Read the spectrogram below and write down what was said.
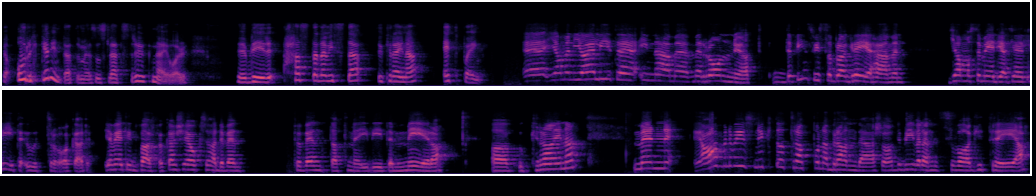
Jag orkar inte att de är så slätstrukna i år. Det blir hasta la vista, Ukraina, ett poäng. Eh, ja, men jag är lite inne här med, med Ronny att det finns vissa bra grejer här, men jag måste medge att jag är lite uttråkad. Jag vet inte varför. Kanske jag också hade vänt, förväntat mig lite mera av Ukraina. Men ja, men det var ju snyggt att trapporna brann där, så det blir väl en svag trea.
